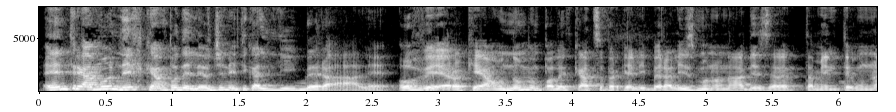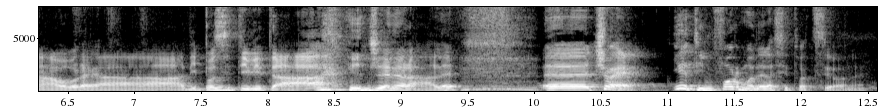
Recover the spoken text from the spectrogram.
entriamo nel campo dell'eugenetica liberale, ovvero che ha un nome un po' del cazzo perché il liberalismo non ha esattamente un'aurea di positività in generale, Eh, cioè io ti informo della situazione.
